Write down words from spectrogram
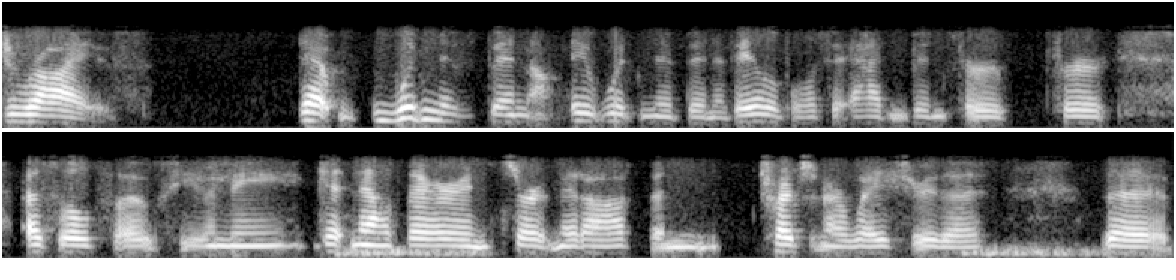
drive that wouldn't have been it wouldn't have been available if it hadn't been for for us old folks you and me getting out there and starting it off and trudging our way through the the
